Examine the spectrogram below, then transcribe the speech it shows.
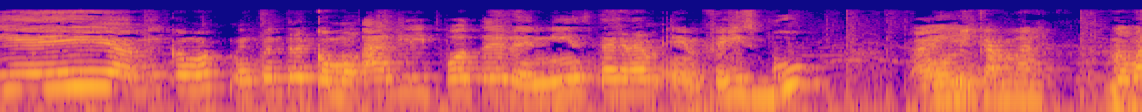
Y a mí, como me encuentran como Agly Potter en Instagram, en Facebook. Como mi carnal. Como-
